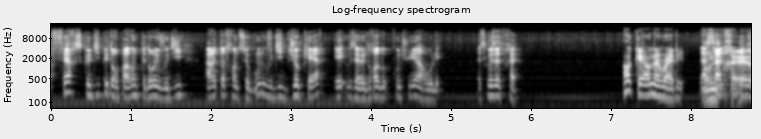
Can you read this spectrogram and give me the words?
faire ce que dit Pedro. Par exemple Pedro il vous dit arrête-toi 30 secondes, vous dites joker et vous avez le droit de continuer à rouler. Est-ce que vous êtes prêts? Ok, on est ready. La On est salle, prêt, euh,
